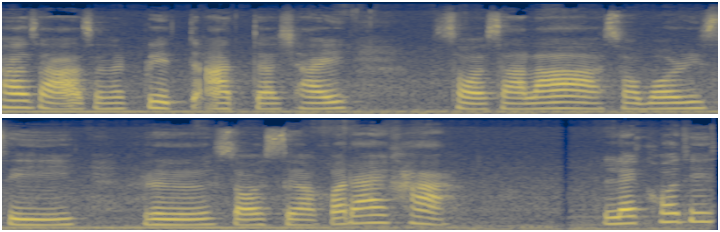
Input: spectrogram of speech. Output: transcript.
ภาษาสันสกฤตอาจจะใช้สอสาราสอบริสี หรือสอเสือก็ได้ค่ะ และข้อที่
